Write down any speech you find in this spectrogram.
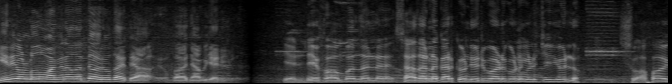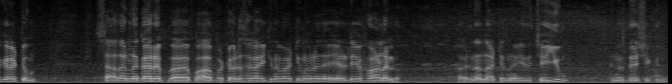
ഇനിയുള്ളതും അങ്ങനെ തന്നെ ഒരു ഇതായിട്ട് ഞാൻ വിചാരിക്കുന്നത് എൽ ഡി എഫ് ആകുമ്പോൾ നല്ല സാധാരണക്കാർക്ക് വേണ്ടി ഒരുപാട് ഗുണങ്ങൾ ചെയ്യുമല്ലോ സ്വാഭാവികമായിട്ടും സാധാരണക്കാരെ പാവപ്പെട്ടവരെ സഹായിക്കുന്ന പാർട്ടി എന്ന് പറയുന്നത് എൽ ഡി എഫ് ആണല്ലോ. അവർ നന്നായിട്ട് ഇത് ചെയ്യും എന്ന് ഉദ്ദേശിക്കുന്നു.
